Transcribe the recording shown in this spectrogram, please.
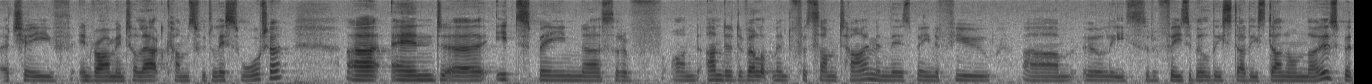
achieve environmental outcomes with less water. Uh, and uh, it's been sort of on, under development for some time, and there's been a few um, early sort of feasibility studies done on those, but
